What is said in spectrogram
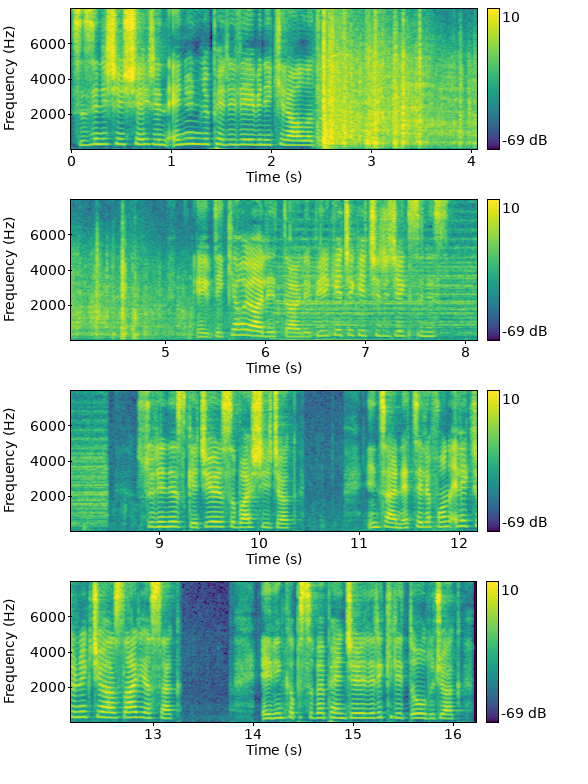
Sizin için şehrin en ünlü perili evini kiraladım. Evdeki hayaletlerle bir gece geçireceksiniz. Süreniz gece yarısı başlayacak. İnternet, telefon, elektronik cihazlar yasak. Evin kapısı ve pencereleri kilitli olacak.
